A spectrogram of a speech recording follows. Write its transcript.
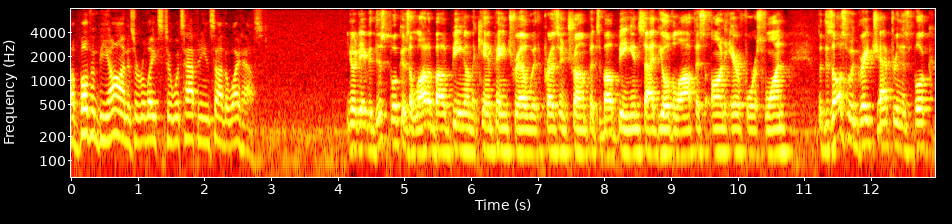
above and beyond as it relates to what's happening inside the White House. You know, David, this book is a lot about being on the campaign trail with President Trump. It's about being inside the Oval Office on Air Force One. But there's also a great chapter in this book,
